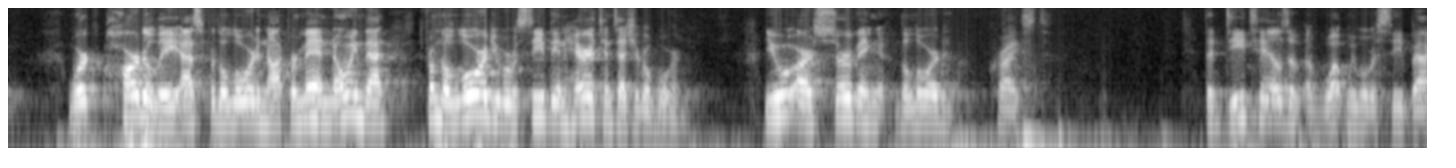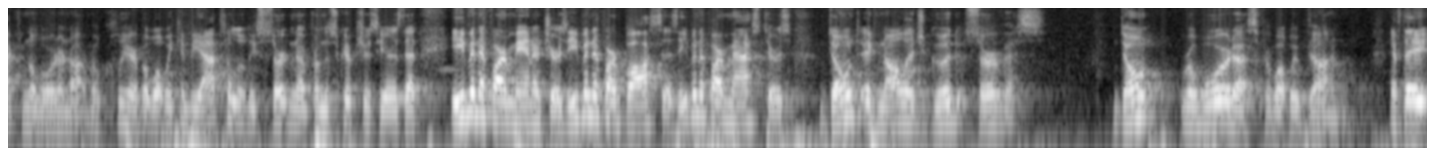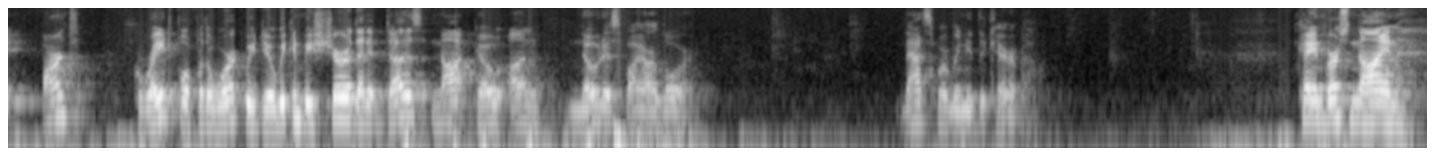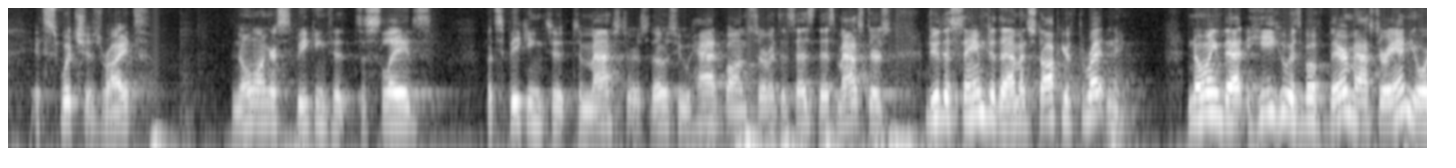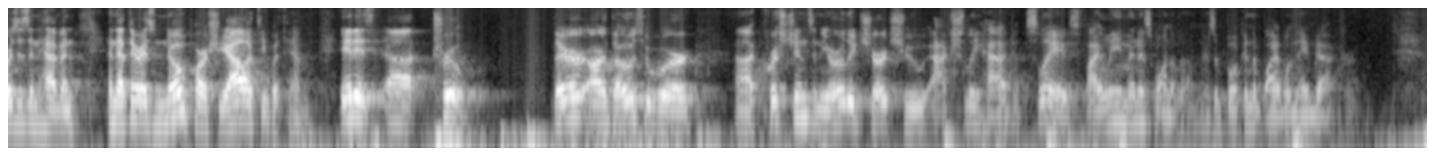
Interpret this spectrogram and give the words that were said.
Work heartily as for the Lord and not for men, knowing that from the Lord you will receive the inheritance as your reward. You are serving the Lord Christ. The details of, of what we will receive back from the Lord are not real clear, but what we can be absolutely certain of from the scriptures here is that even if our managers, even if our bosses, even if our masters don't acknowledge good service, don't reward us for what we've done, if they aren't grateful for the work we do, we can be sure that it does not go unnoticed by our Lord. That's where we need to care about. Okay, in verse 9, it switches, right? No longer speaking to, to slaves, but speaking to, to masters, those who had bond servants. It says this Masters, do the same to them and stop your threatening knowing that he who is both their master and yours is in heaven, and that there is no partiality with him. It is uh, true. There are those who were uh, Christians in the early church who actually had slaves. Philemon is one of them. There's a book in the Bible named after him.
